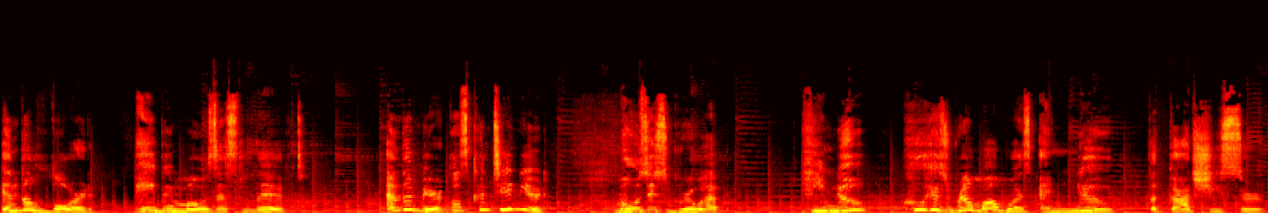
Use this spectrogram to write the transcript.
in the Lord, baby Moses lived. And the miracles continued. Moses grew up. He knew who his real mom was and knew the God she served.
